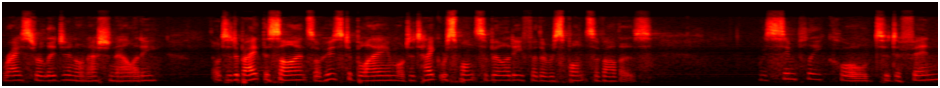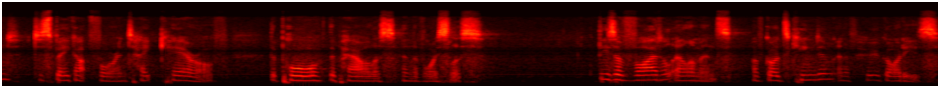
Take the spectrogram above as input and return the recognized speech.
race, religion, or nationality or to debate the science or who's to blame or to take responsibility for the response of others. We're simply called to defend, to speak up for, and take care of the poor, the powerless, and the voiceless. These are vital elements of God's kingdom and of who God is.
